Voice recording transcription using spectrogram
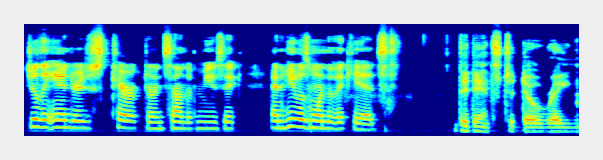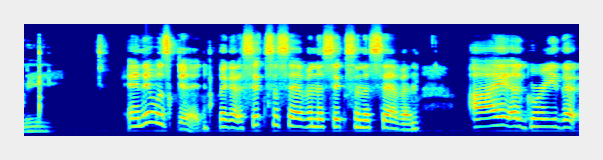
Julie Andrews character in Sound of Music, and he was one of the kids. They danced to Do Re Mi. And it was good. They got a six, a seven, a six, and a seven. I agree that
